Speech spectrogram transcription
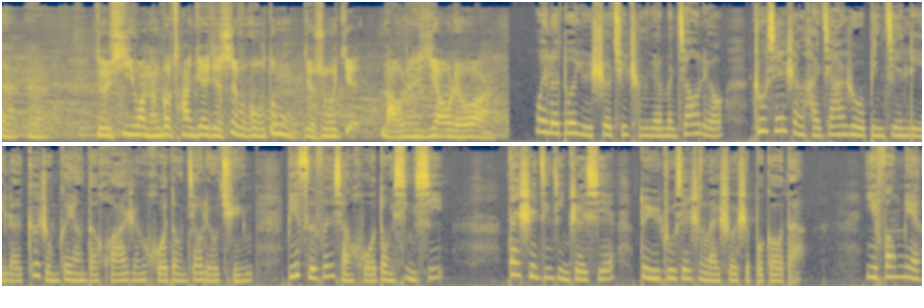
嗯嗯。就是希望能够参加一些社会活动，就是说老人交流啊。为了多与社区成员们交流，朱先生还加入并建立了各种各样的华人活动交流群，彼此分享活动信息。但是，仅仅这些对于朱先生来说是不够的。一方面，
